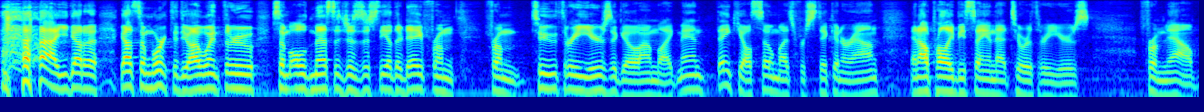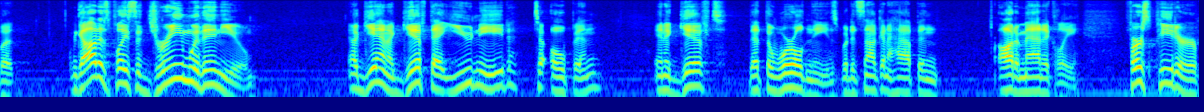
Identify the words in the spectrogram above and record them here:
you gotta got some work to do. I went through some old messages just the other day from from two, three years ago, I'm like, man, thank you all so much for sticking around. And I'll probably be saying that two or three years from now. But God has placed a dream within you. Again, a gift that you need to open and a gift that the world needs, but it's not going to happen automatically. 1 Peter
